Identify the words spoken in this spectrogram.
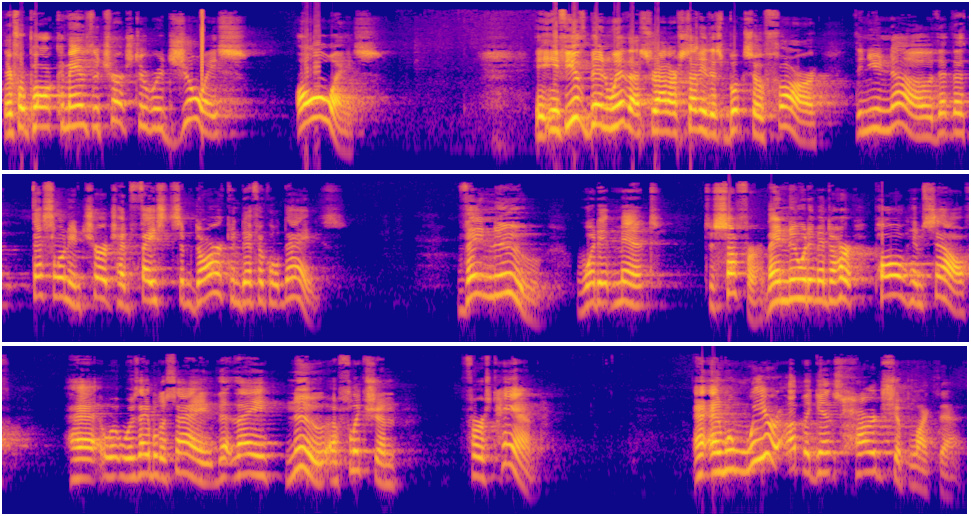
Therefore, Paul commands the church to rejoice always. If you've been with us throughout our study of this book so far, then you know that the Thessalonian church had faced some dark and difficult days. They knew what it meant to suffer, they knew what it meant to hurt. Paul himself had, was able to say that they knew affliction firsthand. And, and when we are up against hardship like that,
